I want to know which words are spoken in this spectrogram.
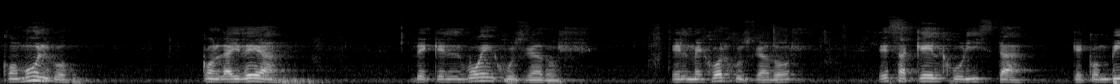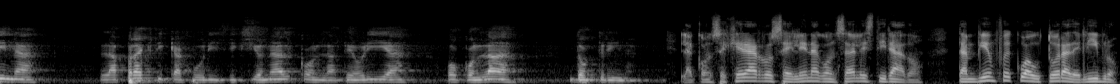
comulgo con la idea de que el buen juzgador, el mejor juzgador, es aquel jurista que combina la práctica jurisdiccional con la teoría o con la doctrina. La consejera Rosa Elena González Tirado también fue coautora del libro.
